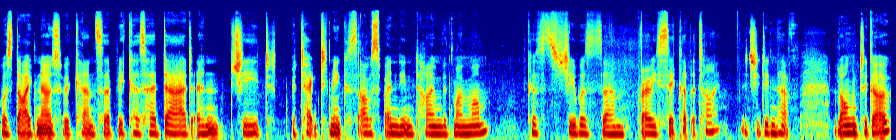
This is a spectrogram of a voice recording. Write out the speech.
was diagnosed with cancer because her dad and she protected me because I was spending time with my mum because she was um, very sick at the time and she didn't have long to go.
